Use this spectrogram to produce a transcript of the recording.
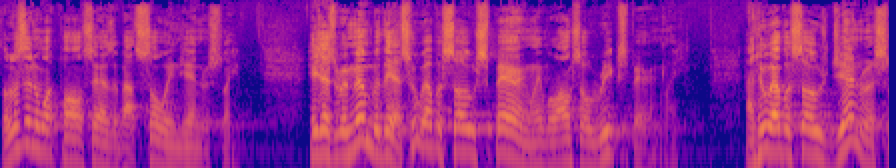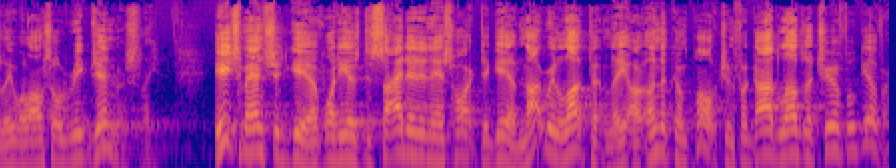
So listen to what Paul says about sowing generously. He says, Remember this whoever sows sparingly will also reap sparingly. And whoever sows generously will also reap generously. Each man should give what he has decided in his heart to give, not reluctantly or under compulsion, for God loves a cheerful giver.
